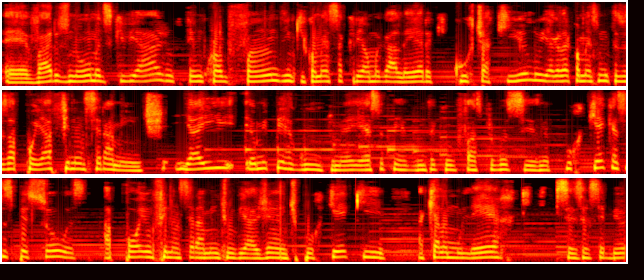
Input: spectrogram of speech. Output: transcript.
é, vários nômades que viajam, que tem um crowdfunding, que começa a criar uma galera que curte aquilo e a galera começa muitas vezes a apoiar financeiramente. E aí eu me pergunto, né? E essa é pergunta que eu faço para vocês, né? Por que que essas pessoas apoiam financeiramente um viajante? Por que que aquela mulher que vocês recebeu,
